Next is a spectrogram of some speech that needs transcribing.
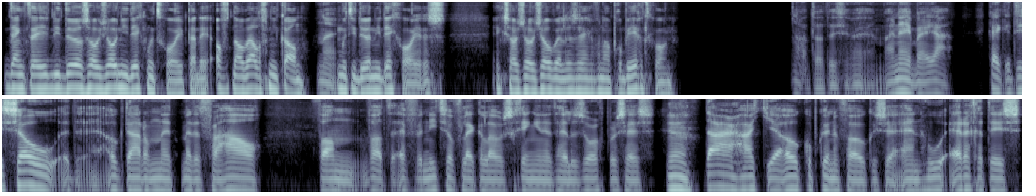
denk dat je die deur sowieso niet dicht moet gooien. Of het nou wel of niet kan. Nee. Je moet die deur niet dichtgooien. Dus ik zou sowieso willen zeggen van nou probeer het gewoon. Nou, dat is. eh, maar nee, maar ja. kijk, het is zo, eh, ook daarom net met het verhaal van wat even niet zo vlekkeloos ging in het hele zorgproces. Ja. Daar had je ook op kunnen focussen. En hoe erg het is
